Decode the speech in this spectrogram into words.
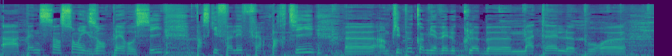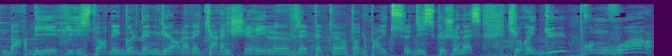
à à peine 500 exemplaires aussi, parce qu'il fallait faire partie, euh, un petit peu comme il y avait le club euh, Mattel pour Barbie et puis l'histoire des Golden Girls avec Karen euh, vous avez peut-être entendu parler de ce disque jeunesse, qui aurait dû promouvoir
